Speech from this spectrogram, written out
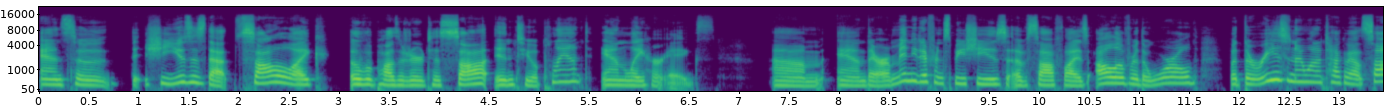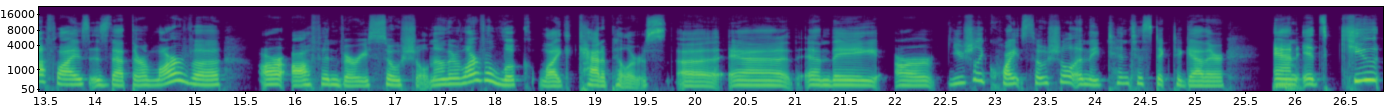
and so th- she uses that saw like ovipositor to saw into a plant and lay her eggs. Um, and there are many different species of sawflies all over the world. But the reason I want to talk about sawflies is that their larvae are often very social. Now, their larvae look like caterpillars, uh, and and they are usually quite social, and they tend to stick together. And it's cute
